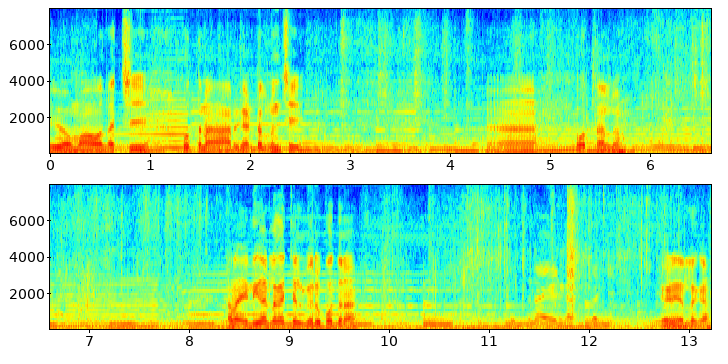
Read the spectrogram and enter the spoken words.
ఇక మా వాళ్ళు వచ్చి పొద్దున ఆరు గంటల నుంచి పోతున్నాళ్ళు అన్న ఎన్ని గంటలకు వచ్చారు మీరు పొద్దున? ఏడు గంటలకు?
